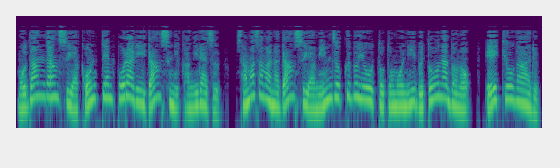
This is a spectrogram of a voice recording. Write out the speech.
モダンダンスやコンテンポラリーダンスに限らず、様々なダンスや民族舞踊とともに舞踏などの影響がある。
